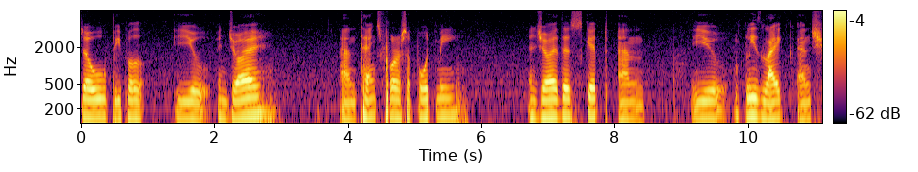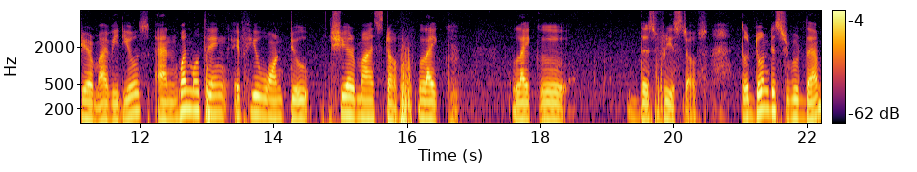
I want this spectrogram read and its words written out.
so people you enjoy and thanks for support me. Enjoy this kit and you please like and share my videos. And one more thing if you want to share my stuff like like uh, this free stuff so don't distribute them.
